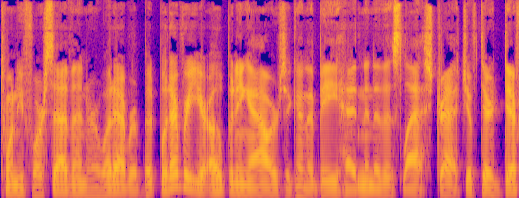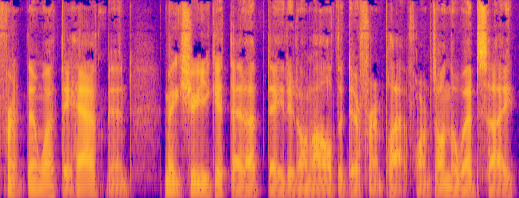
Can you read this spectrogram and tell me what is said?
twenty four seven or whatever, but whatever your opening hours are going to be heading into this last stretch, if they're different than what they have been, make sure you get that updated on all the different platforms on the website,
